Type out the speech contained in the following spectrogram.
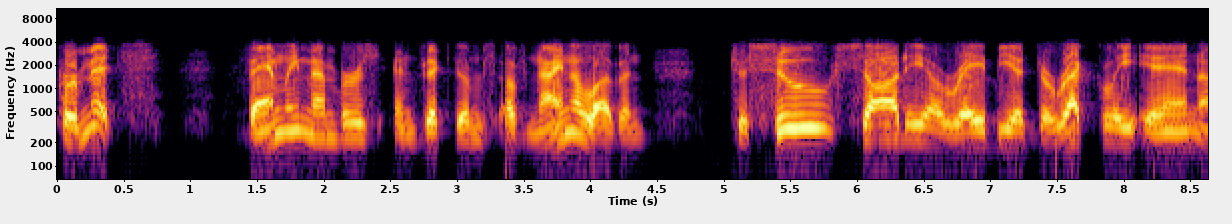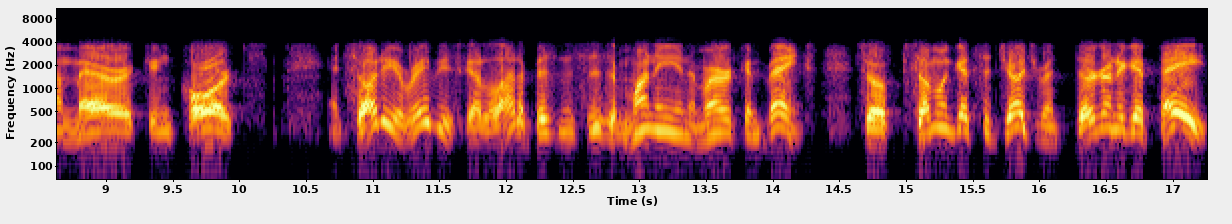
permits family members and victims of 9/11 to sue Saudi Arabia directly in American courts. And Saudi Arabia's got a lot of businesses and money in American banks. So if someone gets a judgment, they're going to get paid.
